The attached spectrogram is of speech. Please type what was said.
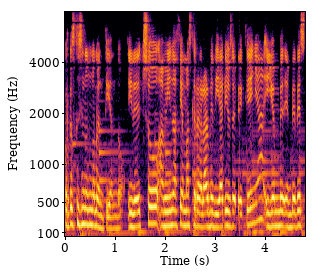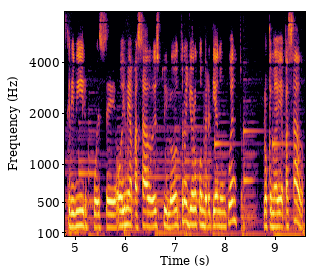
porque es que si no, no lo entiendo. Y de hecho, a mí no hacía más que regalarme diarios de pequeña y yo en vez, de escribir, pues eh, hoy me ha pasado esto y lo otro, yo lo convertía en un cuento, lo que me había pasado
